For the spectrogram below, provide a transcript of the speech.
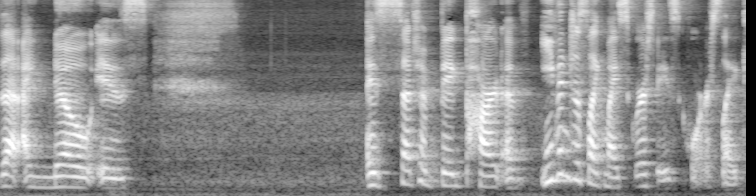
that I know is is such a big part of even just like my Squarespace course, like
